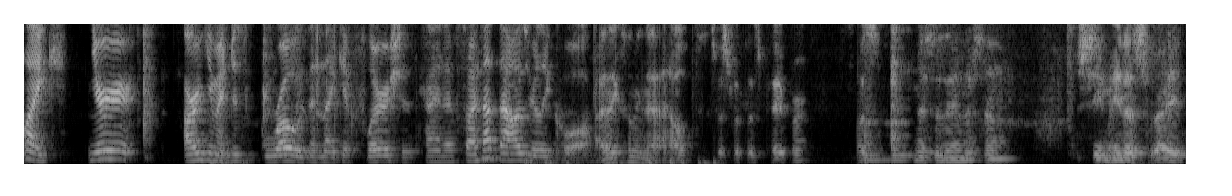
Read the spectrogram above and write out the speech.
like your argument just grows and like it flourishes kind of. So I thought that was really cool. I think something that helped just with this paper was Mrs. Anderson. She made us write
